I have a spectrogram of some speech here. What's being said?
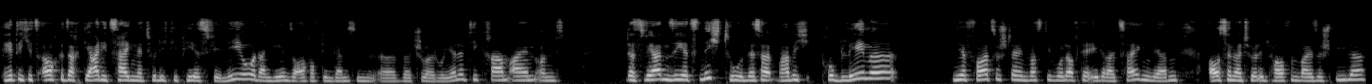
Hätte ich jetzt auch gesagt, ja, die zeigen natürlich die PS4 Neo, dann gehen sie auch auf den ganzen äh, Virtual Reality Kram ein und das werden sie jetzt nicht tun. Deshalb habe ich Probleme, mir vorzustellen, was die wohl auf der E3 zeigen werden, außer natürlich haufenweise Spiele,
